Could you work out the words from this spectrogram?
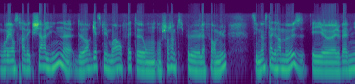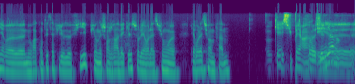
Oui, on sera avec Charline de Orgasme moi. En fait, on, change un petit peu la formule. C'est une Instagrammeuse et elle va venir nous raconter sa philosophie et puis on échangera avec elle sur les relations, les relations hommes-femmes. Ok, super. Hein. génial. Euh,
